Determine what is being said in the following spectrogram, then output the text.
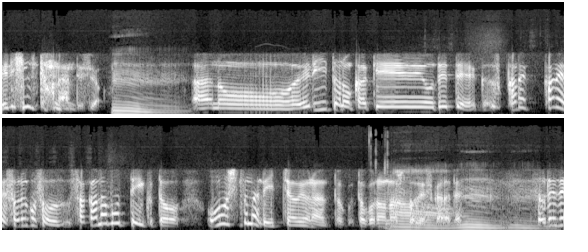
エリートなんですよ。うん。あのエリートの家系を出て彼、彼それこそ遡っていくと、王室まで行っちゃうようなとところの人ですからね、それで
